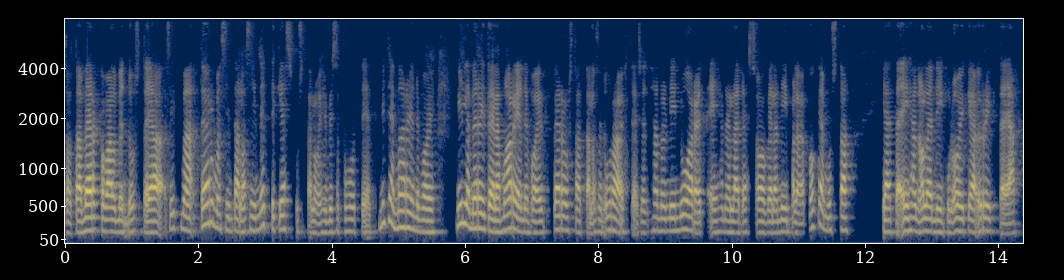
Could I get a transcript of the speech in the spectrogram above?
tota, verkkovalmennusta, ja sitten mä törmäsin tällaisiin nettikeskusteluihin, missä puhuttiin, että miten Marianne voi, millä meriteillä Marianne voi perustaa tällaisen urayhteisön, hän on niin nuori, että ei hänellä edes ole vielä niin paljon kokemusta, ja että ei hän ole niin kuin oikea yrittäjä,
